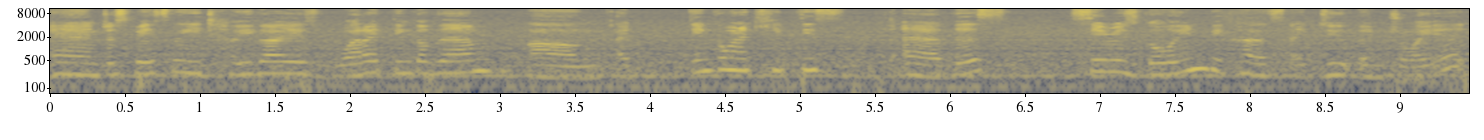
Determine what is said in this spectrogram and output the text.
and just basically tell you guys what I think of them. Um, I think I want to keep these, uh, this series going because I do enjoy it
